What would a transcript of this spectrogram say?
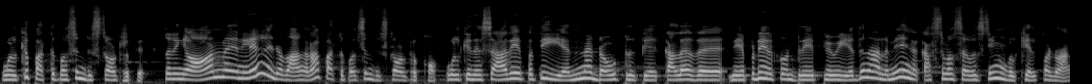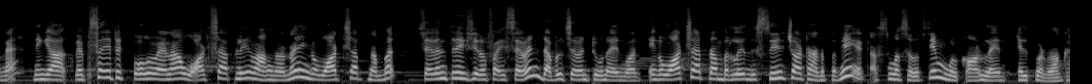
உங்களுக்கு பத்து பர்சன்ட் டிஸ்கவுண்ட் இருக்கு. ஸோ நீங்க ஆன்லைன்லயே இதை வாங்கினா பத்து பர்சன்ட் டிஸ்கவுண்ட் இருக்கும். உங்களுக்கு இந்த சாரியை பத்தி என்ன டவுட் இருக்கு? கலரு இது எப்படி இருக்கும்? ட்ரேப்யூ எதுனாலுமே எங்க கஸ்டமர் சர்வீஸ் டீம் உங்களுக்கு ஹெல்ப் பண்ணுவாங்க. நீங்க வெப்சைட்டுக்கு போக வேணாம் வாட்ஸ்அப்லயே வாங்கணும்னா எங்க WhatsApp number seven three zero five seven double seven two nine one எங்கள் வாட்ஸ்அப் நம்பரில் இந்த ஸ்கிரீன்ஷாட் அனுப்புங்க எங்கள் கஸ்டமர் சர்வீஸ் டீம் உங்களுக்கு ஆன்லைன் ஹெல்ப் பண்ணுவாங்க.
